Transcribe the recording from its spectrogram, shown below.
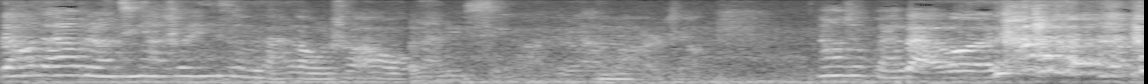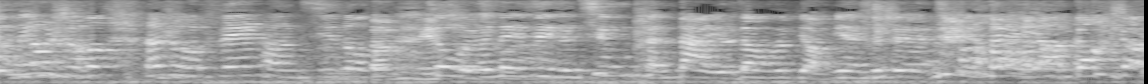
然后大家非常惊讶说，哎，你怎么来了？我说啊，我来旅行啊，就来玩儿这样。然后就拜拜了，没有什么。当时我非常激动，就我的内心已经倾盆大雨了，但我的表面就是就是艳阳高照、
